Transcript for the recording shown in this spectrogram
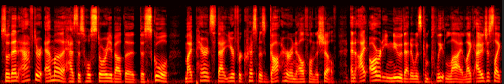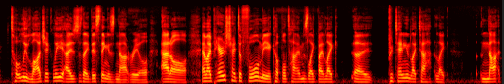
so then after Emma has this whole story about the the school, my parents that year for Christmas got her an elf on the shelf. And I already knew that it was complete lie. Like I was just like totally logically, I was just like, this thing is not real at all. And my parents tried to fool me a couple times, like by like uh, pretending like to like not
